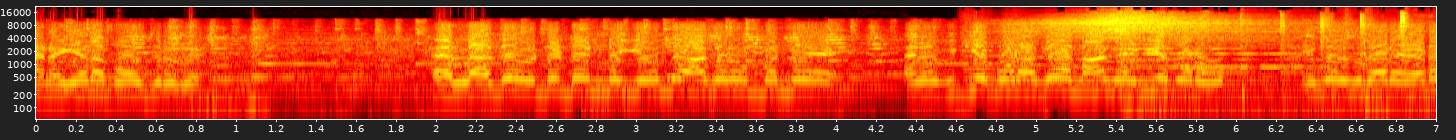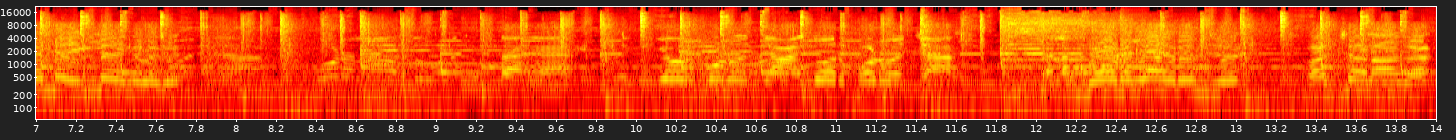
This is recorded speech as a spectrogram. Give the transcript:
எனக்கு ஏன போச்சிருக்கு எல்லாத்தையும் விட்டுட்டு இன்னைக்கு வந்து ஆக்கிரமம் பண்ணி அதை விற்க போனாக்கா நாங்கள் எங்கே போகிறது எங்களுக்கு வேற இடமே இல்லை எங்களுக்கு. இங்கே ஒரு போடு வச்சா அங்கே ஒரு போடு வச்சா இதெல்லாம் போர்டெல்லாம் இருந்துச்சு. வச்சா நாங்கள்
